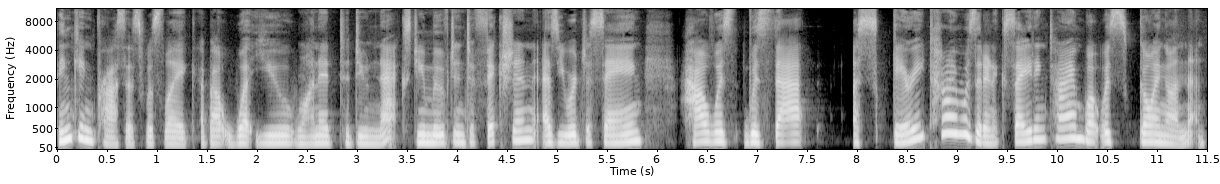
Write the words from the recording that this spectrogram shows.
thinking process was like about what you wanted to do next. You moved into fiction, as you were just saying. How was was that a scary time? Was it an exciting time? What was going on then?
